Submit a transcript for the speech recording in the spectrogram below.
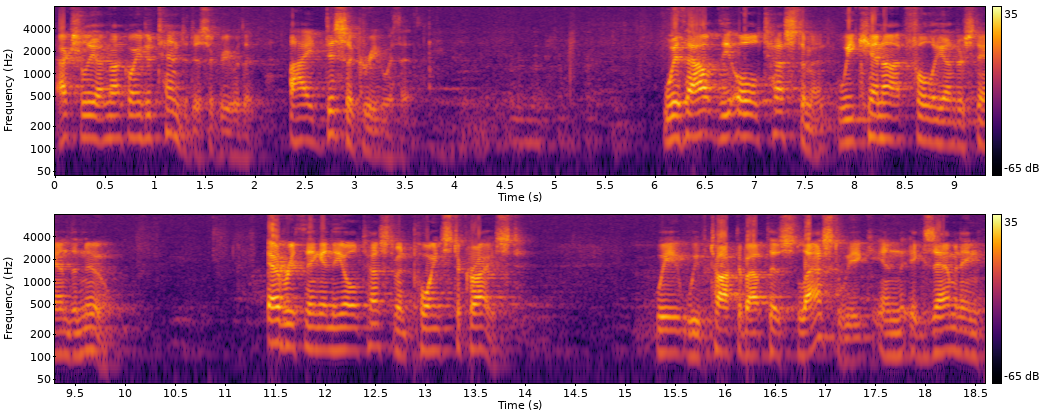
Actually, I'm not going to tend to disagree with it. I disagree with it. Without the Old Testament, we cannot fully understand the New. Everything in the Old Testament points to Christ. We, we've talked about this last week in examining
